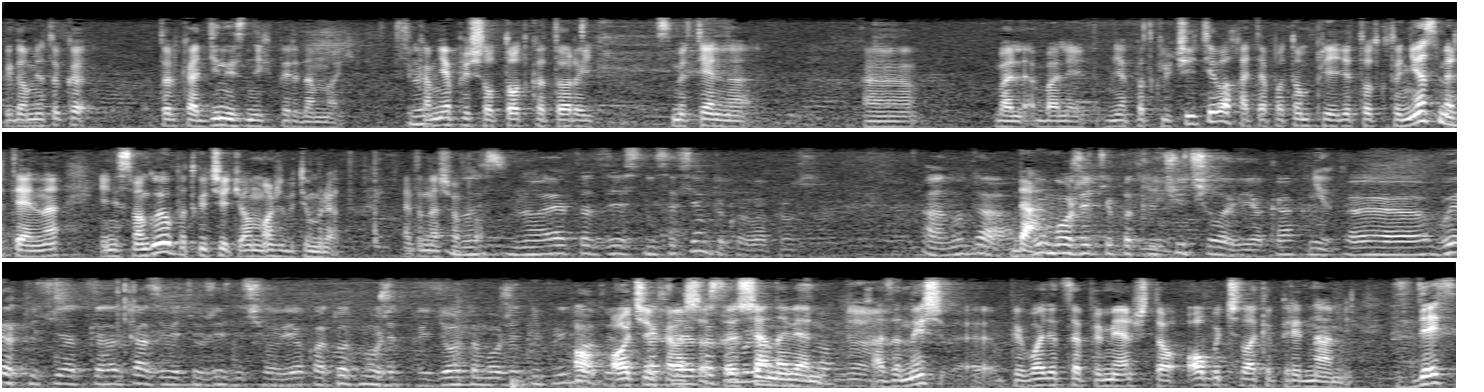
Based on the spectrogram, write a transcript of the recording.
когда у меня только, только один из них передо мной? Если ко Ну. мне пришел тот, который смертельно э, бол- болеет. Мне подключить его, хотя потом приедет тот, кто не смертельно, я не смогу его подключить, он, может быть, умрет. Это наш Но, вопрос. но это здесь не совсем такой вопрос. А, ну да. Да. Вы можете подключить человека. Нет. Э, вы отказываете в жизни человеку, а тот может придет, а может не придет. О, очень хорошо, совершенно верно. Да. А за Ныш э, приводится пример, что оба человека перед нами. Здесь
